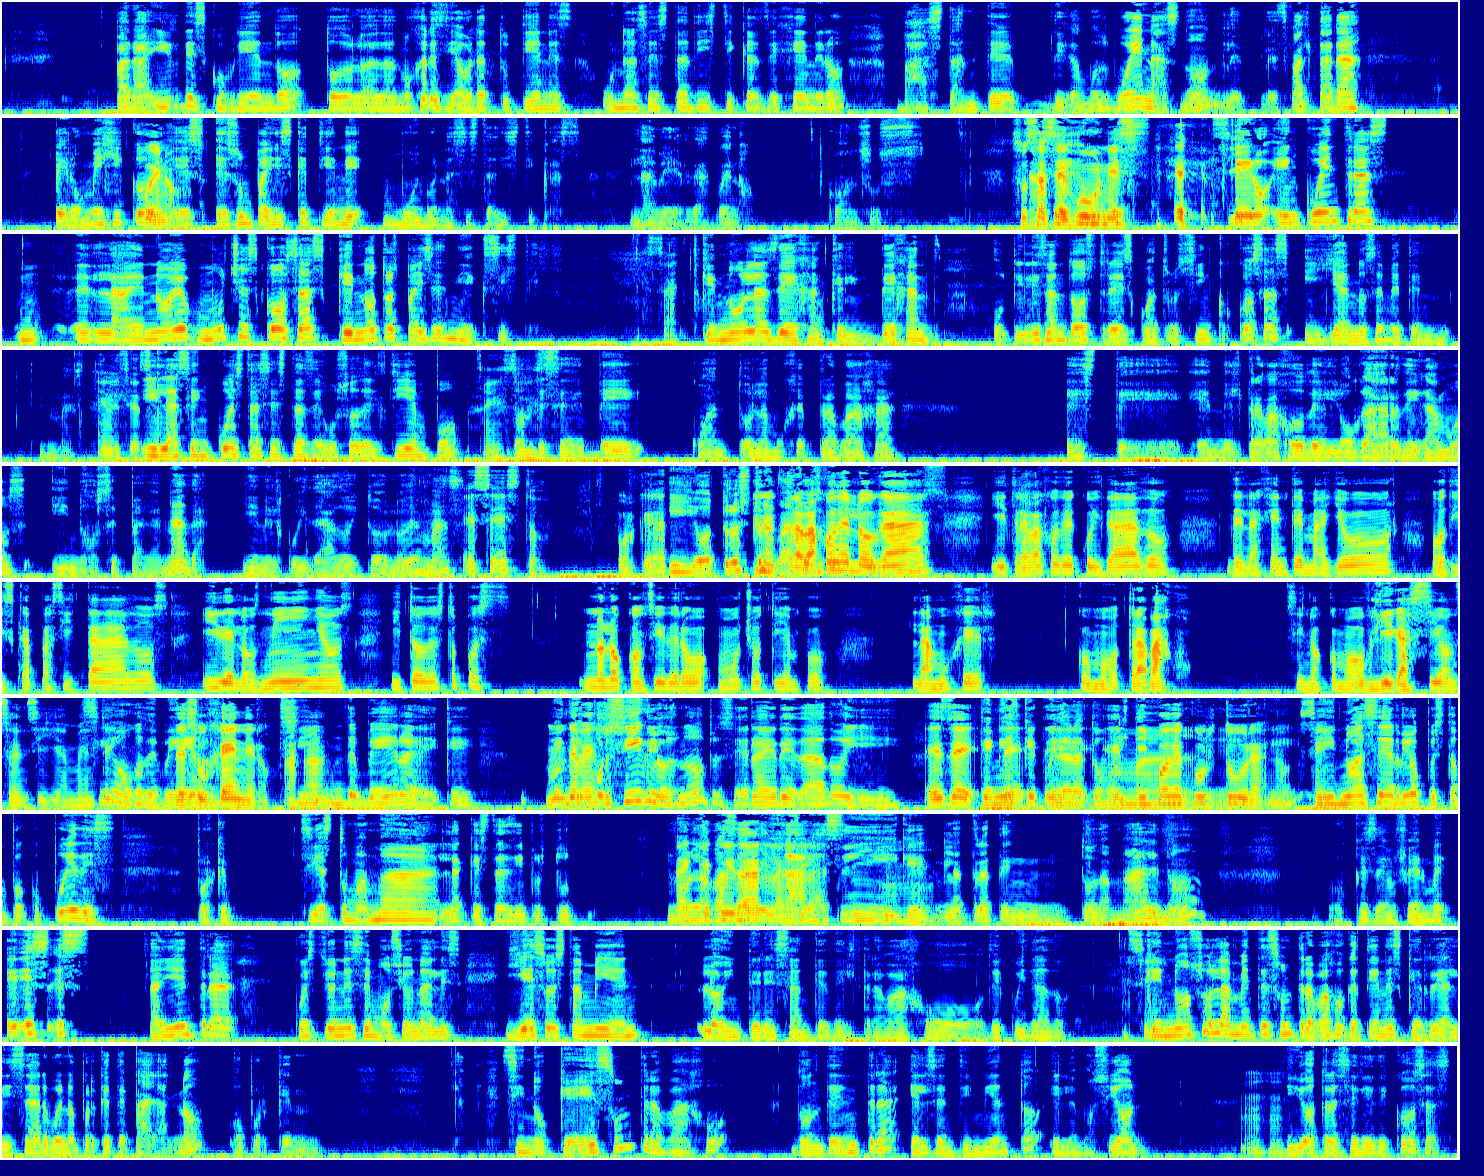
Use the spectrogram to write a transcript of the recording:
para ir descubriendo todo lo de las mujeres y ahora tú tienes unas estadísticas de género bastante digamos buenas no Le- les faltará pero México Bueno. es, es un país que tiene muy buenas estadísticas la verdad bueno con sus Sus asegúnes. Sí. pero encuentras mm, en la ENOE muchas cosas que en otros países ni existen Exacto. que no las dejan, que dejan, utilizan dos, tres, cuatro, cinco cosas y ya no se meten en más. Y las encuestas estas de uso del tiempo, Eso donde es. se ve cuánto la mujer trabaja este en el trabajo del hogar, digamos, y no se paga nada, y en el cuidado y todo lo demás. Es esto. Porque Y otros trabajos trabajo del hogar y trabajo de cuidado de la gente mayor o discapacitados y de los niños y todo esto pues no lo consideró mucho tiempo la mujer como trabajo. sino como obligación sencillamente Sí, o deber. de su género. Sí, Ajá. un deber eh, que Un venía deber. por siglos, ¿no? Pues era heredado y Es de, tenías de- que cuidar de a tu el mamá. tipo de cultura, y, ¿no? y- Sí. y no hacerlo, pues tampoco puedes, porque si es tu mamá la que está así, pues tú no Hay la que vas cuidarla, a dejar sí. así, que la traten toda mal, ¿no? O que se enferme. Es, es, ahí entra cuestiones emocionales y eso es también lo interesante del trabajo de cuidado Sí. que no solamente es un trabajo que tienes que realizar, bueno, porque te pagan, ¿no? O porque sino que es un trabajo donde entra el sentimiento y la emoción y otra serie de cosas.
